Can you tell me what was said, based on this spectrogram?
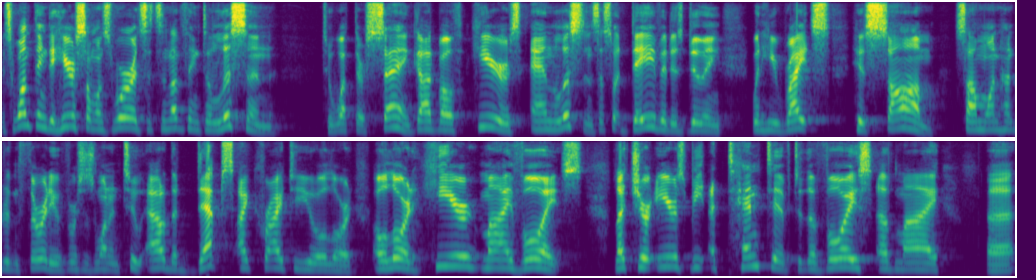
It's one thing to hear someone's words, it's another thing to listen to what they're saying. God both hears and listens. That's what David is doing when he writes his psalm, Psalm 130, verses 1 and 2. Out of the depths I cry to you, O Lord. O Lord, hear my voice. Let your ears be attentive to the voice of my, uh,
